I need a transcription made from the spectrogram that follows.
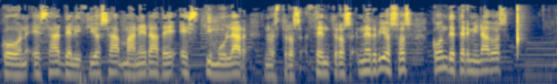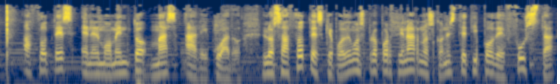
con esa deliciosa manera de estimular nuestros centros nerviosos con determinados azotes en el momento más adecuado. Los azotes que podemos proporcionarnos con este tipo de fusta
